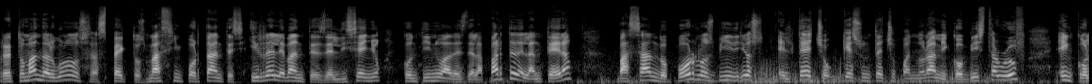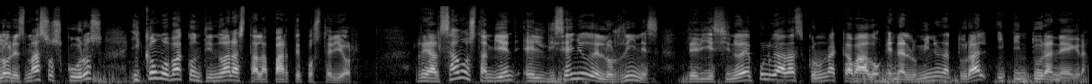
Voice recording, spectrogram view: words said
Retomando algunos aspectos más importantes y relevantes del diseño, continúa desde la parte delantera, pasando por los vidrios, el techo, que es un techo panorámico Vista Roof, en colores más oscuros, y cómo va a continuar hasta la parte posterior. Realzamos también el diseño de los rines de 19 pulgadas con un acabado en aluminio natural y pintura negra.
